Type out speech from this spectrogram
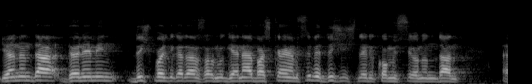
Yanında dönemin dış politikadan sorumlu genel başkan yardımcısı ve dışişleri komisyonundan e,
